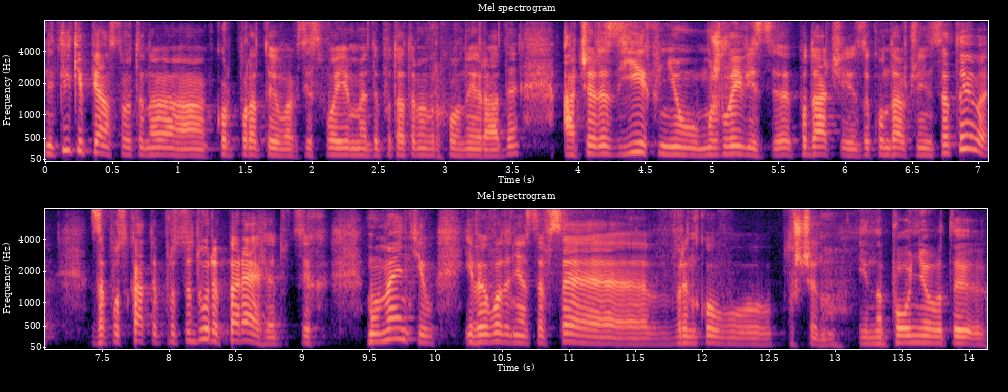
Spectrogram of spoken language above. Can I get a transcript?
не тільки п'янствувати на корпоративах зі своїми депутатами Верховної Ради, а через їхню можливість подачі законодавчої ініціативи запускати процедури перегляду цих моментів і виводення це все в ринкову площину. і наповнювати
